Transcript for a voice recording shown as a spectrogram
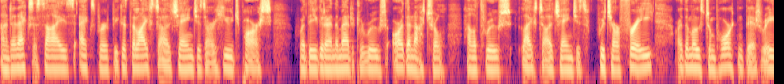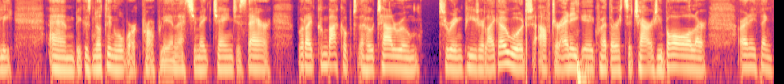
and an exercise expert, because the lifestyle changes are a huge part whether you go down the medical route or the natural health route, lifestyle changes, which are free, are the most important bit, really, um, because nothing will work properly unless you make changes there. But I'd come back up to the hotel room to ring Peter like I would after any gig, whether it's a charity ball or, or anything.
